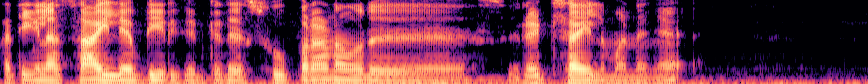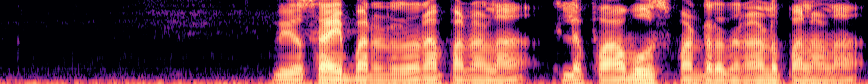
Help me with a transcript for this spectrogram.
பார்த்தீங்களா சாயில் எப்படி இருக்குன்ட்டு சூப்பரான ஒரு ரெட் சாயில் மண்ணுங்க விவசாயம் பண்ணுறதுனா பண்ணலாம். இல்லை ஃபார்ம் ஹவுஸ் பண்ணுறதுனாலும் பண்ணலாம்.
